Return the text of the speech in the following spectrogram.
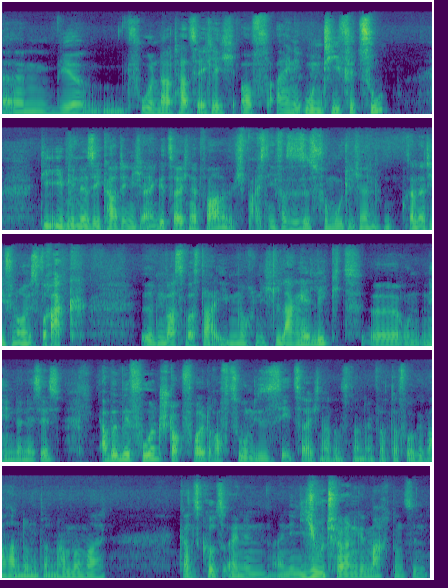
ähm, wir fuhren da tatsächlich auf eine Untiefe zu, die eben in der Seekarte nicht eingezeichnet war. Ich weiß nicht, was es ist, vermutlich ein relativ neues Wrack irgendwas, was da eben noch nicht lange liegt äh, und ein Hindernis ist. Aber wir fuhren stockvoll drauf zu und dieses Seezeichen hat uns dann einfach davor gewarnt und dann haben wir mal ganz kurz einen, einen U-Turn gemacht und sind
